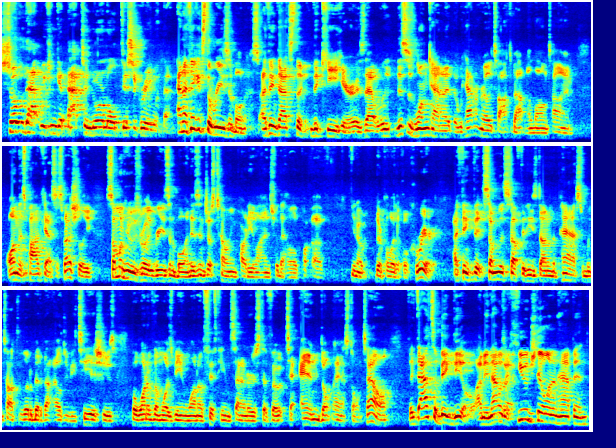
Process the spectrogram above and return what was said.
so that we can get back to normal disagreeing with them. and i think it's the reasonableness i think that's the, the key here is that we, this is one candidate that we haven't really talked about in a long time on this podcast especially someone who is really reasonable and isn't just toeing party lines for the hell of you know their political career I think that some of the stuff that he's done in the past, and we talked a little bit about LGBT issues, but one of them was being one of 15 senators to vote to end Don't Ask, Don't Tell. Like that's a big deal. I mean, that was a huge deal when it happened.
